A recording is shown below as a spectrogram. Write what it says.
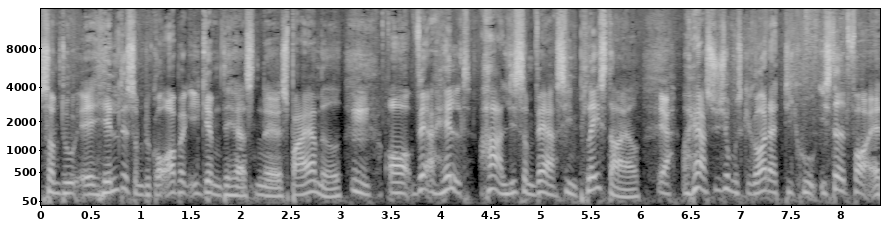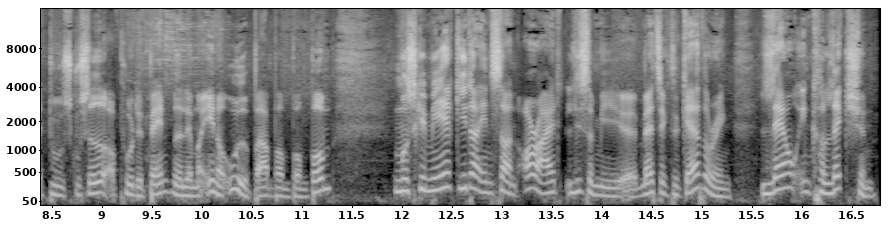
som du øh, helte, som du går op igennem det her sådan, øh, Spire med. Mm. Og hver held har ligesom hver sin playstyle. Ja. Og her synes jeg måske godt, at de kunne, i stedet for at du skulle sidde og putte bandmedlemmer ind og ud, bam, bum, bum, bum, måske mere give dig en sådan, alright, ligesom i uh, Magic the Gathering, lav en collection,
